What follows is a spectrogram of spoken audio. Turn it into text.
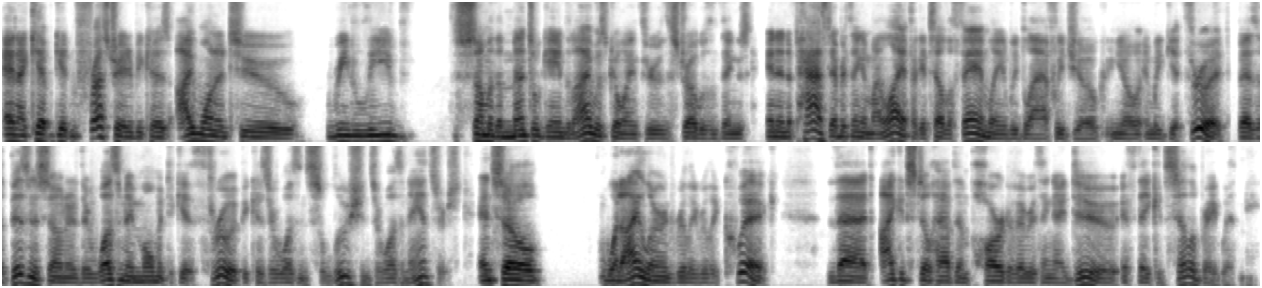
And I kept getting frustrated because I wanted to relieve some of the mental game that I was going through, the struggles and things. And in the past, everything in my life, I could tell the family and we'd laugh, we'd joke, you know, and we'd get through it. But as a business owner, there wasn't a moment to get through it because there wasn't solutions, there wasn't answers. And so what I learned really, really quick that I could still have them part of everything I do if they could celebrate with me.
